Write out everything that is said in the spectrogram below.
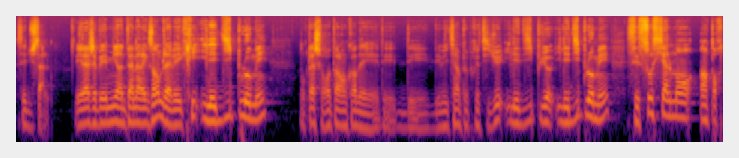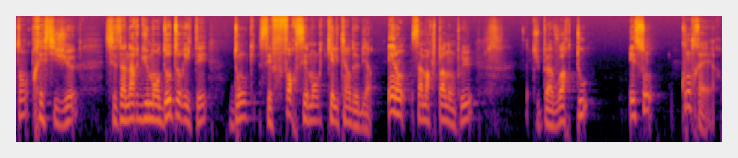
c'est du sale. Et là, j'avais mis un dernier exemple, j'avais écrit il est diplômé. Donc là, je reparle encore des, métiers un peu prestigieux. Il est, il est diplômé, c'est socialement important, prestigieux. C'est un argument d'autorité, donc c'est forcément quelqu'un de bien. Et non, ça marche pas non plus. Tu peux avoir tout et son contraire.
